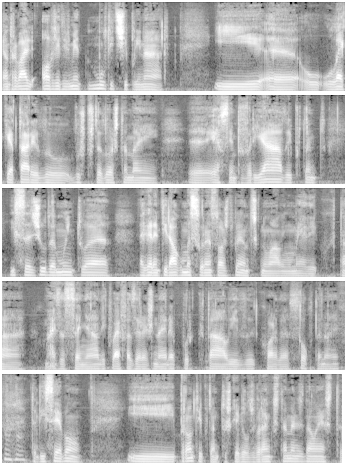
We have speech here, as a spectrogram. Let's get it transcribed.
é um trabalho objetivamente multidisciplinar e uh, o, o, leque etário do, dos prestadores também uh, é sempre variado e, portanto, isso ajuda muito a, a garantir alguma segurança aos doentes, que não há ali um médico que está mais assanhado e que vai fazer a geneira porque está ali de corda solta, não é? Uhum. Portanto, isso é bom. E pronto, e portanto os cabelos brancos também nos dão este,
